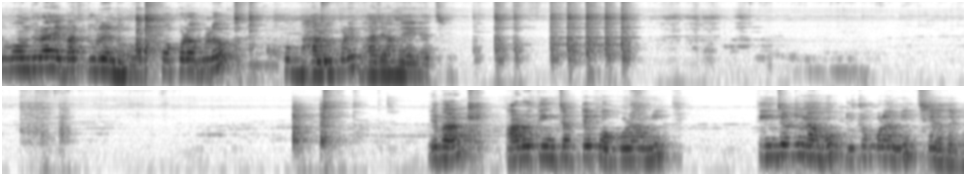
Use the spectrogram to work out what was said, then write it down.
তো বন্ধুরা, এবার তুলে নেব। পকোড়াগুলো খুব ভালো করে ভাজা হয়ে গেছে। এবার আরও তিন চারটে পকোড়া আমি, তিন চারটে না হোক, দুটো করে আমি ছেড়ে দেব।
